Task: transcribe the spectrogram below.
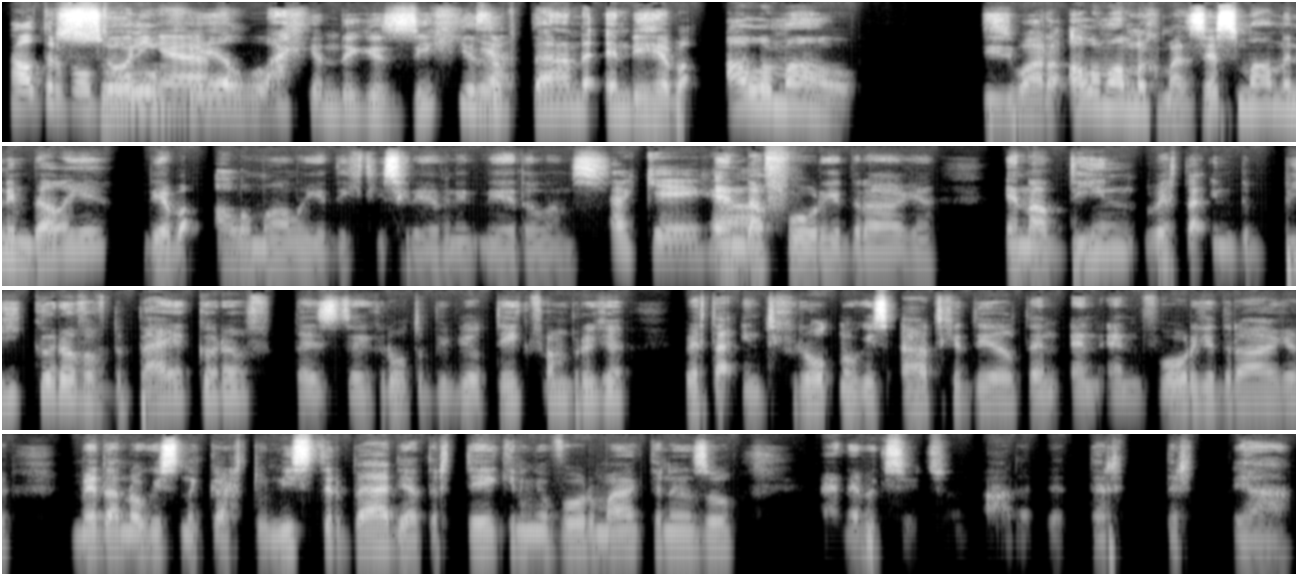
Haalt er uit. zoveel lachende gezichtjes Ja. op het einde. En die hebben allemaal... Die waren allemaal nog maar zes maanden in België. Die hebben allemaal een gedicht geschreven in het Nederlands Oké, en dat voorgedragen. En nadien werd dat in de B-curve of de Bijencurve, dat is de grote bibliotheek van Brugge, werd dat in het groot nog eens uitgedeeld en, en, en voorgedragen. Met dan nog eens een cartoonist erbij, die had er tekeningen voor maakte en zo. En dan heb ik zoiets van, ah, dat, dat, daar- daar- ja,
